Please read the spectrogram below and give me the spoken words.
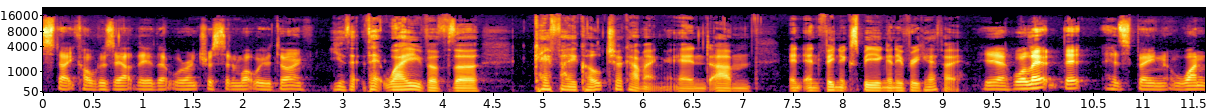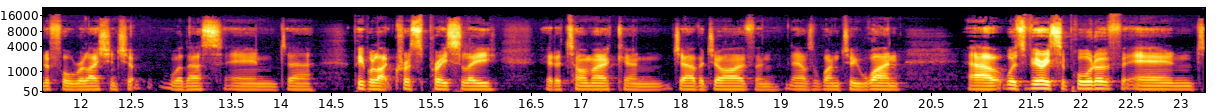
stakeholders out there that were interested in what we were doing. Yeah, that, that wave of the cafe culture coming, and um, and and Phoenix being in every cafe. Yeah, well, that that has been a wonderful relationship with us, and uh, people like Chris Priestley at Atomic and Java Jive, and now it's One Two One uh, was very supportive, and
